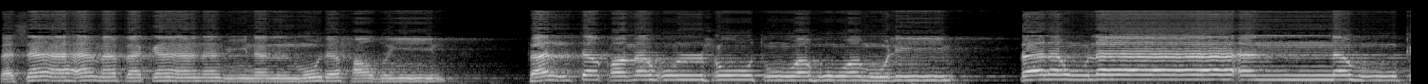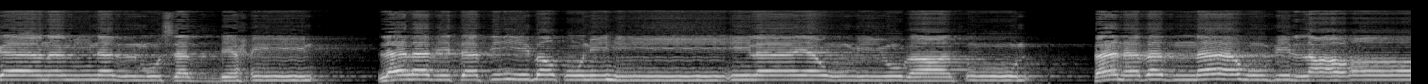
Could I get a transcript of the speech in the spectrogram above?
فساهم فكان من المدحضين. فالتقمه الحوت وهو مليم. فلولا أنه كان من المسبحين للبث في بطنه إلى يوم يبعثون. فنبذناه بالعراء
